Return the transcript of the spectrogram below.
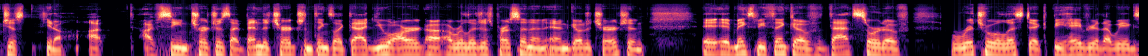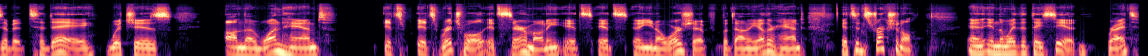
just, you know, I, I've seen churches, I've been to church and things like that. You are a, religious person and, and, go to church. And it, it makes me think of that sort of ritualistic behavior that we exhibit today, which is on the one hand, it's it's ritual, it's ceremony, it's it's uh, you know worship, but on the other hand, it's instructional, and in the way that they see it, right?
